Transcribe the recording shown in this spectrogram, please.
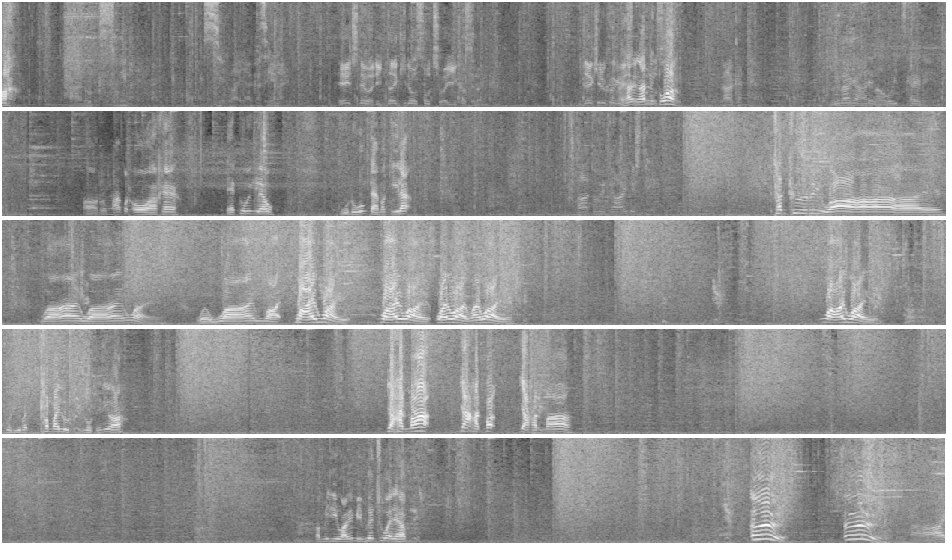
ปะไอ้ท่านงั้นหนึ่งตัวอ๋อลงม้ากดโอโอเคเอ็กซ์วิ่งเร็วกูดูตั้งแต่เมื่อกี้แล้ว ฉันคือรีวายวายวายวายวายวายวายวายวายวายวายวายวายวายวายวายดูดิมันทำไมหลุดหลุดอ้นี่วะอย่าหันมา อย่าหันมา อย่าหันมา ตอนมีรีวายไม่มีเพื่อนช่วยเลยครับเออเออตาย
